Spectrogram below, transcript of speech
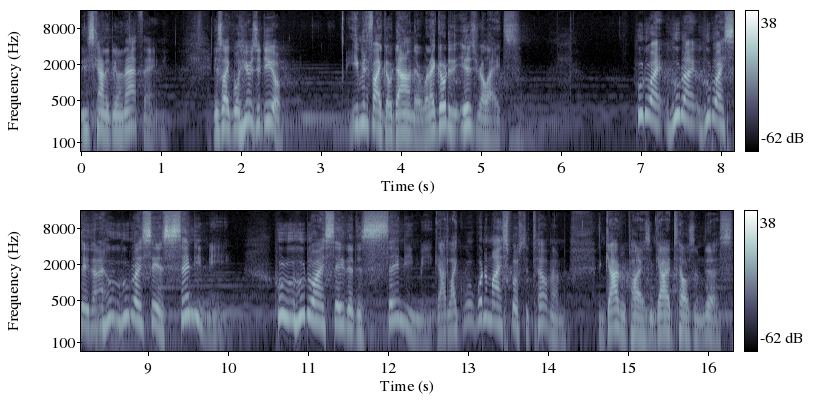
he's kind of doing that thing. He's like, well, here's the deal. Even if I go down there, when I go to the Israelites, who do I, who do I, who do I say that? Who, who do I say is sending me? Who, who do I say that is sending me? God, like, what, what am I supposed to tell them? And God replies, and God tells him this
